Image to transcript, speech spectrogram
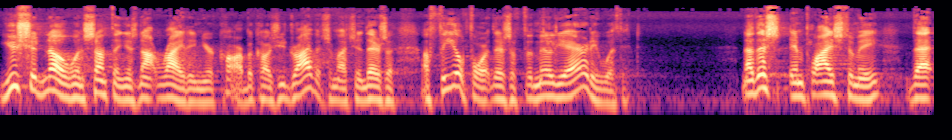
You should know when something is not right in your car because you drive it so much and there's a, a feel for it, there's a familiarity with it. Now, this implies to me that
